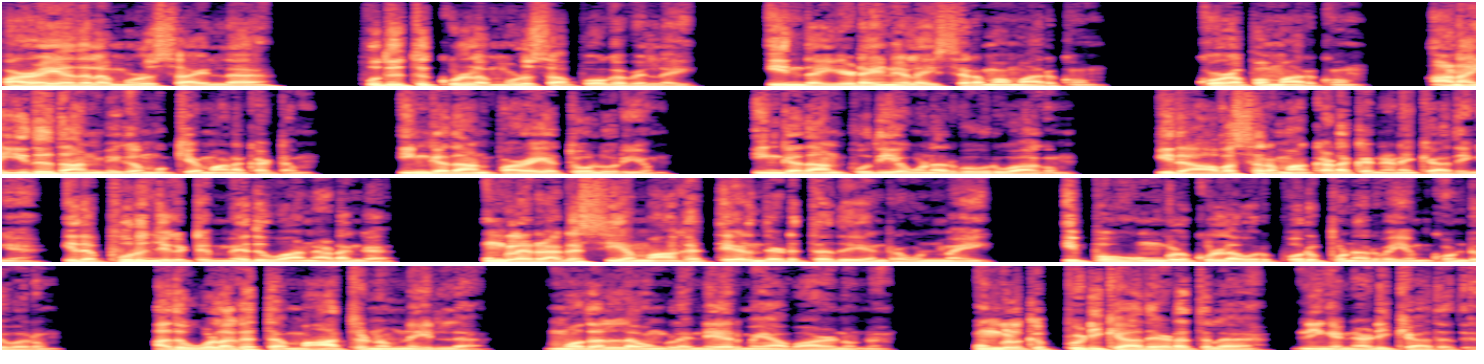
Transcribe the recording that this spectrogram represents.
பழையதுல முழுசா இல்ல புதுத்துக்குள்ள முழுசா போகவில்லை. இந்த இடைநிலை சிரமமா இருக்கும் குழப்பமா இருக்கும். ஆனா இதுதான் மிக முக்கியமான கட்டம். இங்கதான் பழைய தோல் உரியும். இங்கதான் புதிய உணர்வு உருவாகும். இத அவசரமா கடக்க நினைக்காதீங்க. இத புரிஞ்சுகிட்டு மெதுவா நடங்க. உங்களை ரகசியமாக தேர்ந்தெடுத்தது என்ற உண்மை இப்போ உங்களுக்குள்ள ஒரு பொறுப்புணர்வையும் கொண்டு வரும். அது உலகத்தை மாற்றணும்னு இல்ல. முதல்ல உங்களை நேர்மையா வாழணும்னு. உங்களுக்கு பிடிக்காத இடத்துல நீங்க நடிக்காதது.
